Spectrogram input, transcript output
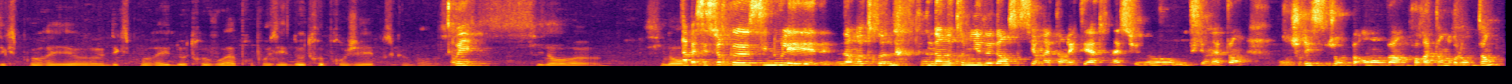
d'explorer, d'explorer d'autres voies, proposer d'autres projets parce que bon, oui. sinon ah bah c'est sûr que si nous, les, dans, notre, dans notre milieu de danse, si on attend les théâtres nationaux ou si on attend, on, on va encore attendre longtemps,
